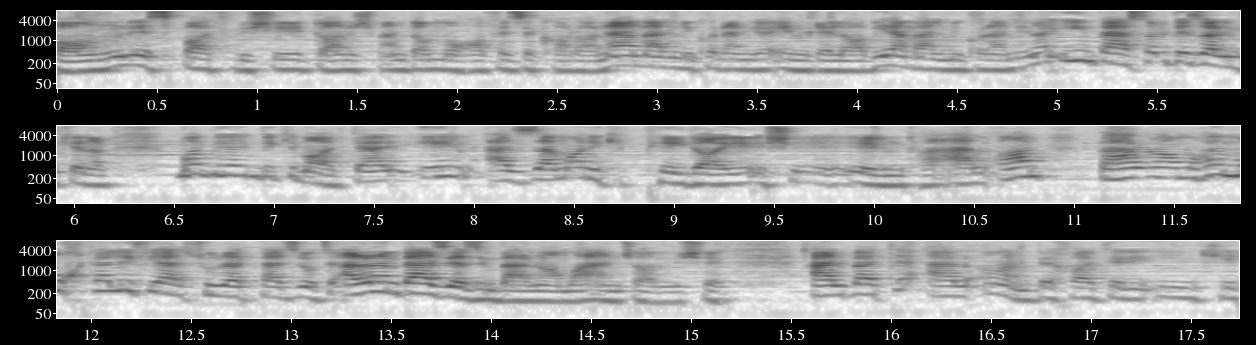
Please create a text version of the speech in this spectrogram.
قانون اثبات میشه دانشمندان محافظ کارانه عمل می‌کنن یا انقلابی عمل می‌کنن اینا این بحثا رو بذاریم کنار. ما بیایم بگیم ما در علم از زمانی که پیدایش علم تا الان برنامه های مختلفی از صورت پذیرفته الان بعضی از این برنامه ها انجام میشه. البته الان به خاطر اینکه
